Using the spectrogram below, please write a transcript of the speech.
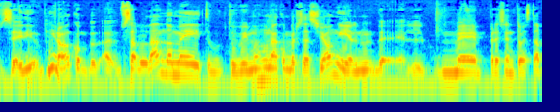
se, you know, com- saludándome y tu- tuvimos una conversación y él, él me presentó esta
